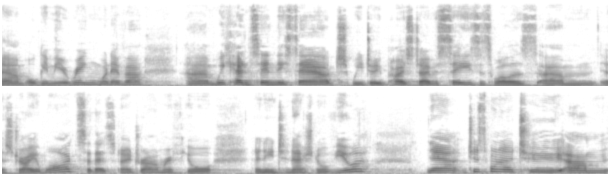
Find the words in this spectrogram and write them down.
Um, or give me a ring, whatever. Um, we can send this out. We do post overseas as well as um, Australia wide, so that's no drama if you're an international viewer. Now, just wanted to um,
